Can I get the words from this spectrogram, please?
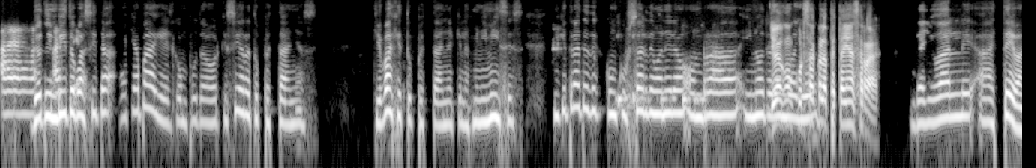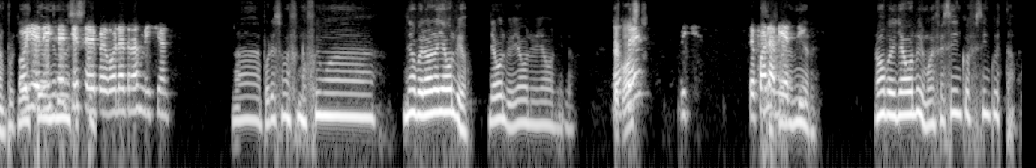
a. Yo te invito, Pasita, a que apague el computador, que cierre tus pestañas, que bajes tus pestañas, que las minimices y que trates de concursar de manera honrada y no Yo voy a concursar con las pestañas cerradas. De ayudarle a Esteban. Porque Oye, dice que se pegó la transmisión. Ah, por eso nos fuimos a. No, pero ahora ya volvió. Ya volvió, ya volvió, ya volvió. ¿Te Se fue a la mierda. No, pero ya volvimos, F5, F5 estamos.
